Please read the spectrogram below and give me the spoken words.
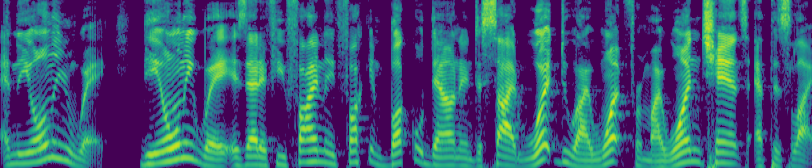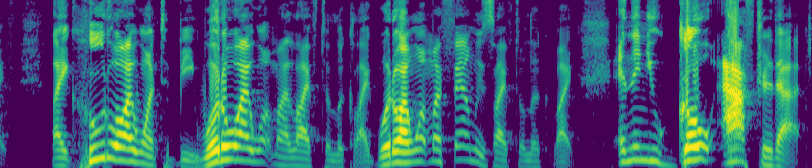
And the only way the only way is that if you finally fucking buckle down and decide what do i want for my one chance at this life? Like who do i want to be? What do i want my life to look like? What do i want my family's life to look like? And then you go after that.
